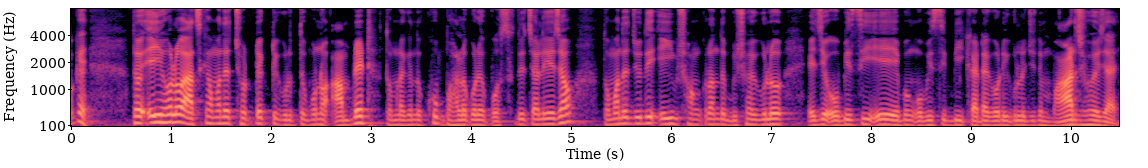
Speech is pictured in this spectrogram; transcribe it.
ওকে তো এই হলো আজকে আমাদের ছোট্ট একটি গুরুত্বপূর্ণ আপডেট তোমরা কিন্তু খুব ভালো করে প্রস্তুতি চালিয়ে যাও। তোমাদের যদি এই সংক্রান্ত বিষয়গুলো, এই যে ওবিসি এ এবং ওবিসি বি ক্যাটাগরিগুলো যদি মার্জ হয়ে যায়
